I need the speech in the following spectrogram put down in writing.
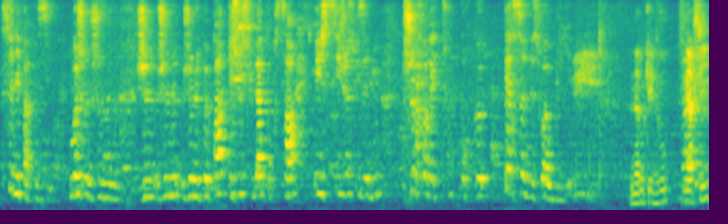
ce n'est pas possible. Moi, je, ne, je, ne, peux pas et je suis là pour ça. Et si je suis élue, je ferai tout pour que personne ne soit oublié. Madame Kedou, merci.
